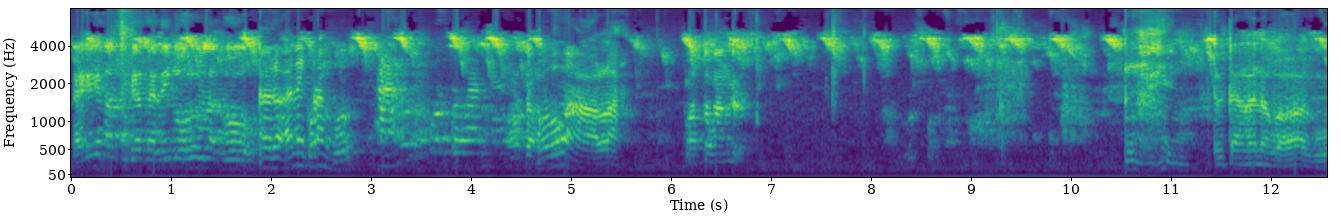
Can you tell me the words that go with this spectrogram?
kayaknya kita tiga dari dulu lagu Kalau aneh kurang, Bu. Oh, alah. potongan Utangan apa aku?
